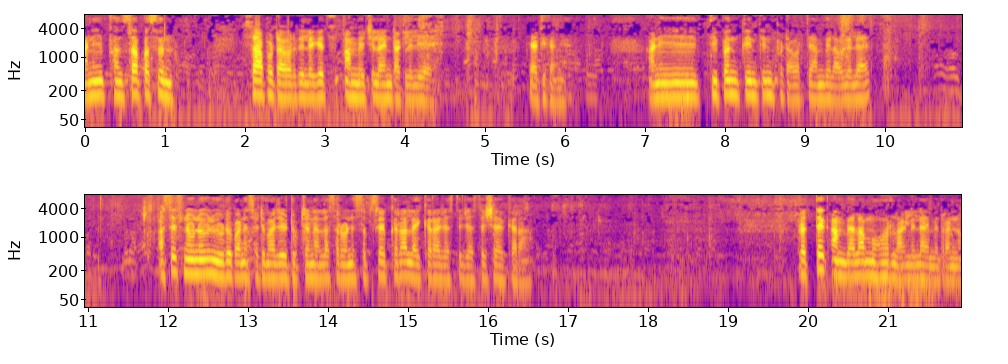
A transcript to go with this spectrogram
आणि फणसापासून सहा फुटावरती लगेच आंब्याची लाईन टाकलेली आहे. या ठिकाणी. आणि ती पण तीन तीन फुटावरती आंबे लावलेले आहेत. असेच नवनवीन व्हिडिओ पाहण्यासाठी माझ्या युट्यूब चॅनलला सर्वांनी सबस्क्राईब करा लाईक करा जास्तीत जास्त शेअर करा. प्रत्येक आंब्याला मोहर लागलेला आहे मित्रांनो.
